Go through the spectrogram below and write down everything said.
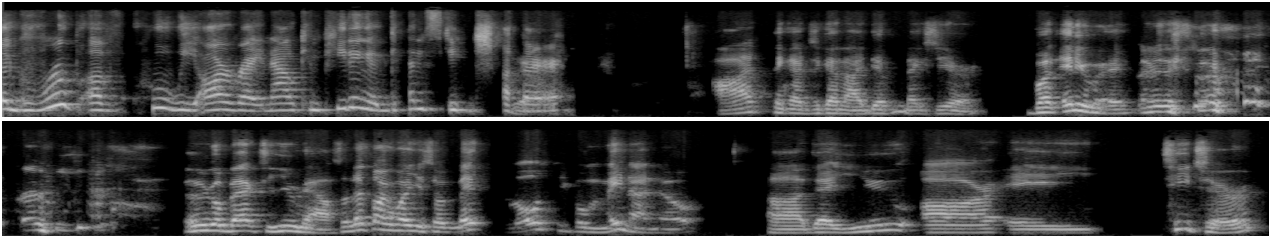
the group of who we are right now competing against each other I think I just got an idea for next year. But anyway, let me, let me, let me go back to you now. So let's talk about you. So may, most people may not know uh, that you are a teacher.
